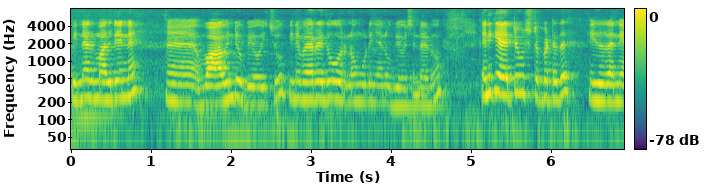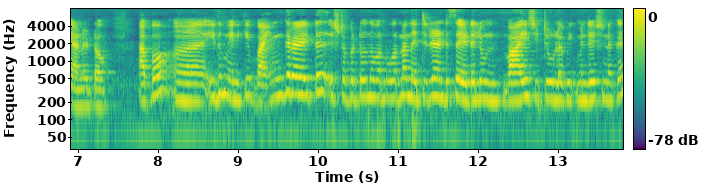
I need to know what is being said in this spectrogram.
പിന്നെ അതുമാതിരി തന്നെ വാവിന്റെ ഉപയോഗിച്ചു. പിന്നെ വേറെ ഏതോ ഒരെണ്ണവും കൂടി ഞാൻ ഉപയോഗിച്ചിട്ടുണ്ടായിരുന്നു. എനിക്ക് ഏറ്റവും ഇഷ്ടപ്പെട്ടത് ഇത് തന്നെയാണ് കേട്ടോ അപ്പോൾ ഇതും എനിക്ക് ഭയങ്കരമായിട്ട് ഇഷ്ടപ്പെട്ടു എന്ന് പറഞ്ഞു പറഞ്ഞാൽ നെറ്റിന്റെ രണ്ട് സൈഡിലും വായു ചുറ്റുമുള്ള പിഗ്മെന്റേഷനൊക്കെ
